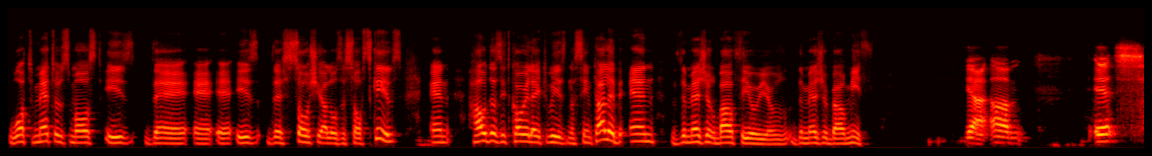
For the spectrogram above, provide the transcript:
what matters most is the uh, uh, is the social or the soft skills and how does it correlate with nassim taleb and the measure bar theory or the measure bar myth? Yeah um, it's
